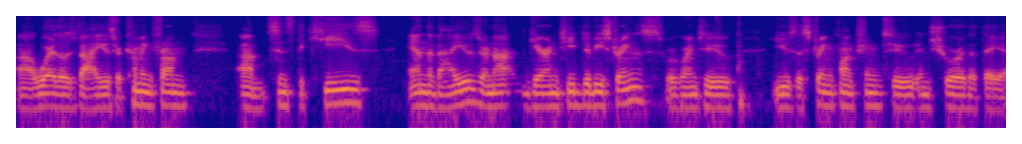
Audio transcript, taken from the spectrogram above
uh, where those values are coming from. Um, since the keys and the values are not guaranteed to be strings, we're going to use the string function to ensure that they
